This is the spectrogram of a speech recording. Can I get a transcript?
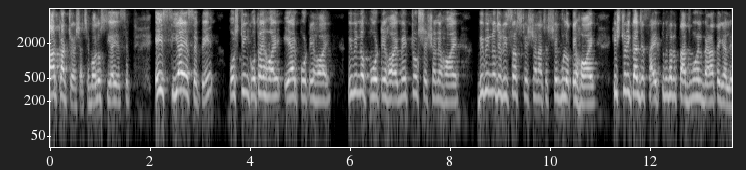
কার কার চয়েস আছে? বলো সিআইএসএফ এই সিআইএসএফ এ পোস্টিং কোথায় হয়? এয়ারপোর্টে হয়? বিভিন্ন পোর্টে হয় মেট্রো স্টেশনে হয়, বিভিন্ন যে রিসার্চ স্টেশন আছে সেগুলোতে হয়। হিস্টোরিক্যাল যে সাইট তুমি ধরো তাজমহল বেড়াতে গেলে,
